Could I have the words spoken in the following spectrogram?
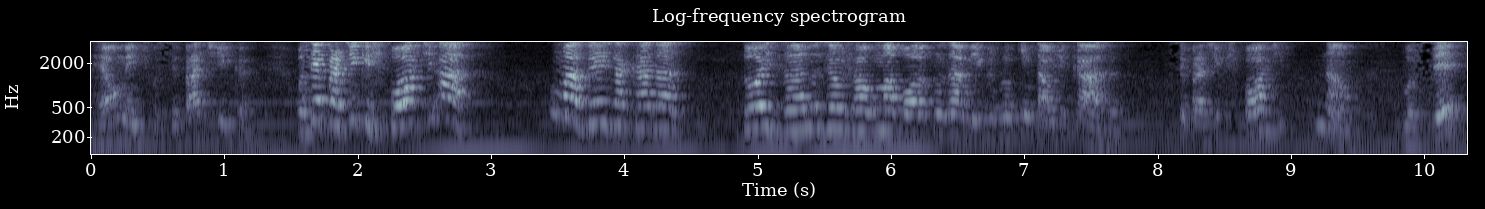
Realmente, você pratica. Você pratica esporte? Ah, uma vez a cada dois anos eu jogo uma bola com os amigos no quintal de casa. Você pratica esporte? Não. Você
